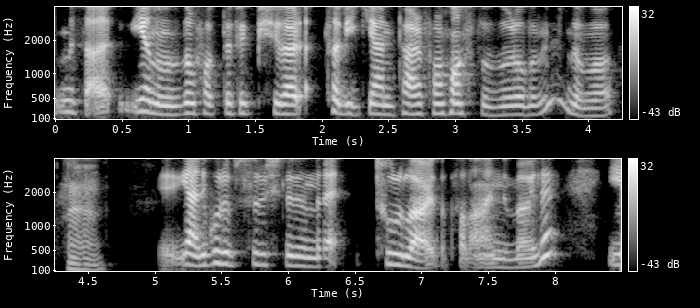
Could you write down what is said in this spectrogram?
mesela yanımızda ufak tefek bir şeyler tabii ki yani performans da zor olabilir de bu. Hı hı. E, Yani grup sürüşlerinde, turlarda falan hani böyle e,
